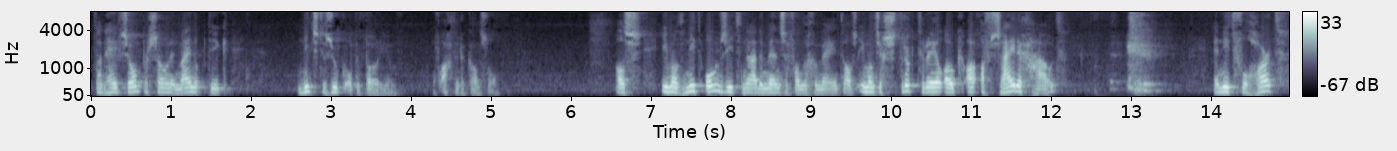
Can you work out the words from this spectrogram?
dan heeft zo'n persoon in mijn optiek niets te zoeken op het podium of achter de kansel. Als iemand niet omziet naar de mensen van de gemeente, als iemand zich structureel ook afzijdig houdt en niet volhardt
